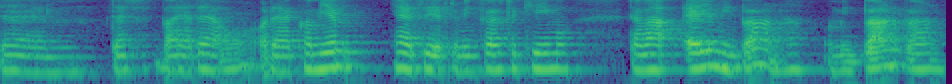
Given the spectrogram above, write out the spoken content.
Der, øhm, der var jeg derovre, og da jeg kom hjem hertil efter min første kemo, der var alle mine børn her, og mine børnebørn,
